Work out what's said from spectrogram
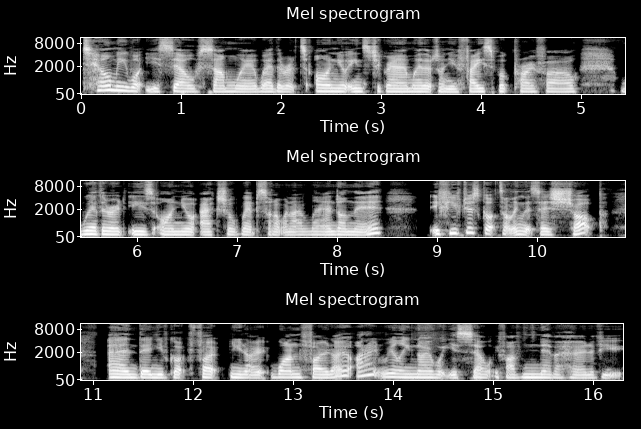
tell me what you sell somewhere, whether it's on your Instagram, whether it's on your Facebook profile, whether it is on your actual website when I land on there. If you've just got something that says shop and then you've got, fo- you know, one photo, I don't really know what you sell if I've never heard of you.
